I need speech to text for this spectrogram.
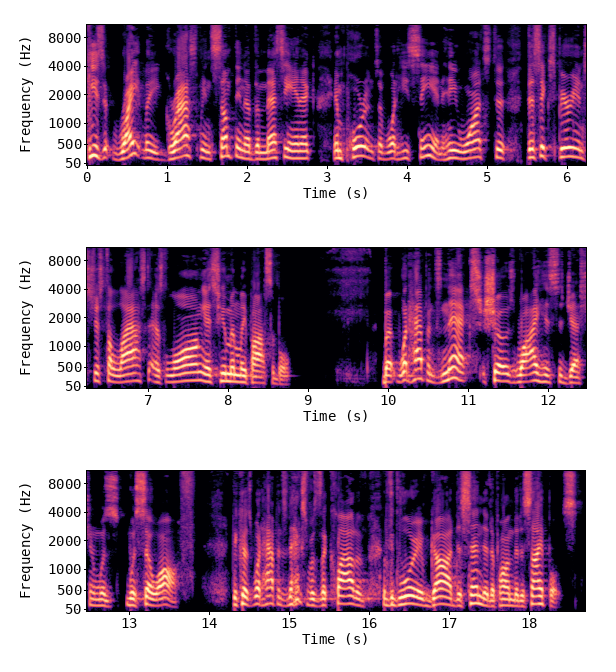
he's rightly grasping something of the messianic importance of what he's seeing. And he wants to, this experience just to last as long as humanly possible. But what happens next shows why his suggestion was, was so off. Because what happens next was the cloud of, of the glory of God descended upon the disciples.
